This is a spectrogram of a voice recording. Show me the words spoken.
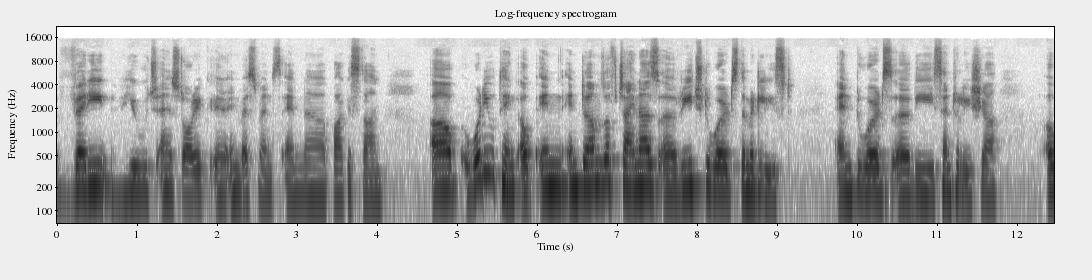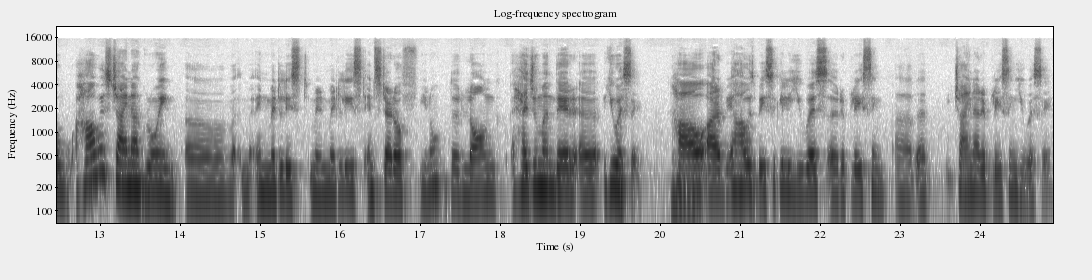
very huge and historic uh, investments in uh, Pakistan, uh, what do you think uh, in in terms of China's uh, reach towards the Middle East and towards uh, the Central Asia? Uh, how is China growing uh, in Middle East, in Middle East instead of you know the long hegemon there, uh, USA? How are how is basically US replacing China replacing USA?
